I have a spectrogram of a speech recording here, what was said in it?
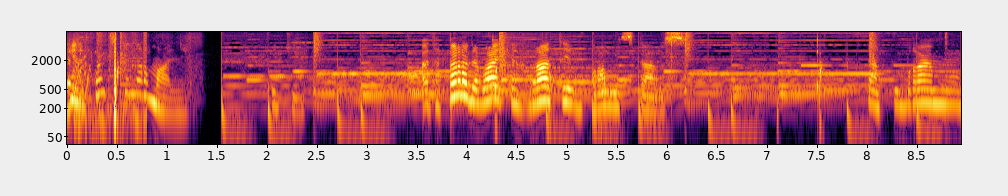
Ні, ну, в принципі, нормальні. Такі. А тепер давайте грати в Brawl Stars. Так, обираємо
